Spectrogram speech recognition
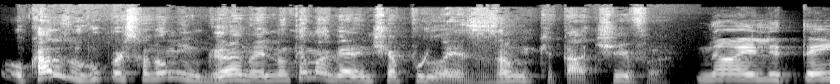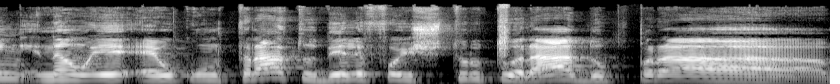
O caso do Hooper, se eu não me engano, ele não tem uma garantia por lesão que tá ativa? Não, ele tem. Não, é, é- o contrato dele foi estruturado para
